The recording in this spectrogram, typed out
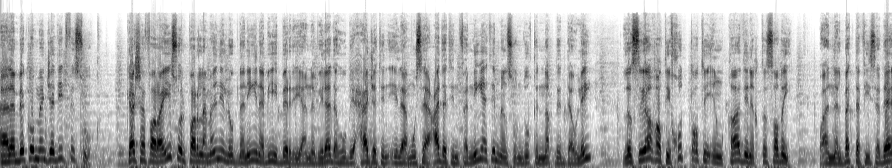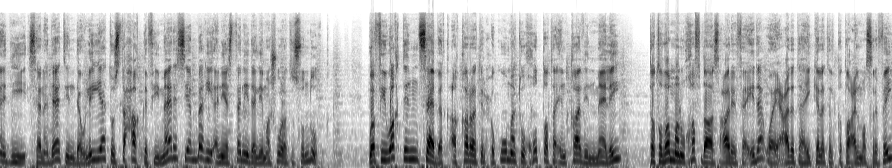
أهلا بكم من جديد في السوق. كشف رئيس البرلمان اللبناني نبيه بري أن بلاده بحاجة إلى مساعدة فنية من صندوق النقد الدولي لصياغة خطة إنقاذ اقتصادي وأن البت في سداد سندات دولية تستحق في مارس ينبغي أن يستند لمشورة الصندوق. وفي وقت سابق أقرت الحكومة خطة إنقاذ مالي تتضمن خفض أسعار الفائدة وإعادة هيكلة القطاع المصرفي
